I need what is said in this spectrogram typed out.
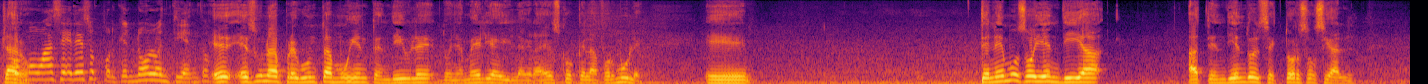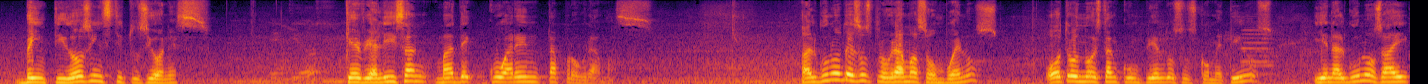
Claro. ¿Cómo va a hacer eso? Porque no lo entiendo. Es, es una pregunta muy entendible, doña Amelia, y le agradezco que la formule. Eh, tenemos hoy en día, atendiendo el sector social, 22 instituciones que realizan más de 40 programas. Algunos de esos programas son buenos, otros no están cumpliendo sus cometidos y en algunos hay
